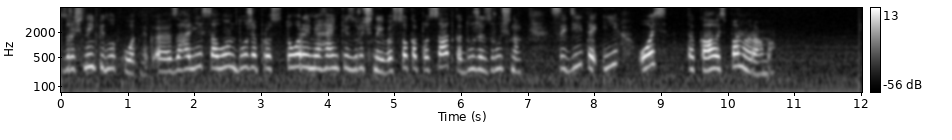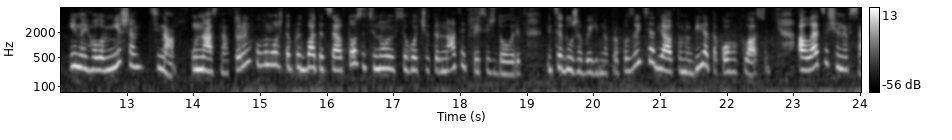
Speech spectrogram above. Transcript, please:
зручний підлокотник. Е, Взагалі салон дуже просторий, м'ягенький, зручний, висока посадка, дуже зручно сидіти. І ось така ось панорама. І найголовніше ціна. У нас на авторинку ви можете придбати це авто за ціною всього 14 тисяч доларів. І це дуже вигідна пропозиція для автомобіля такого класу. Але це ще не все.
